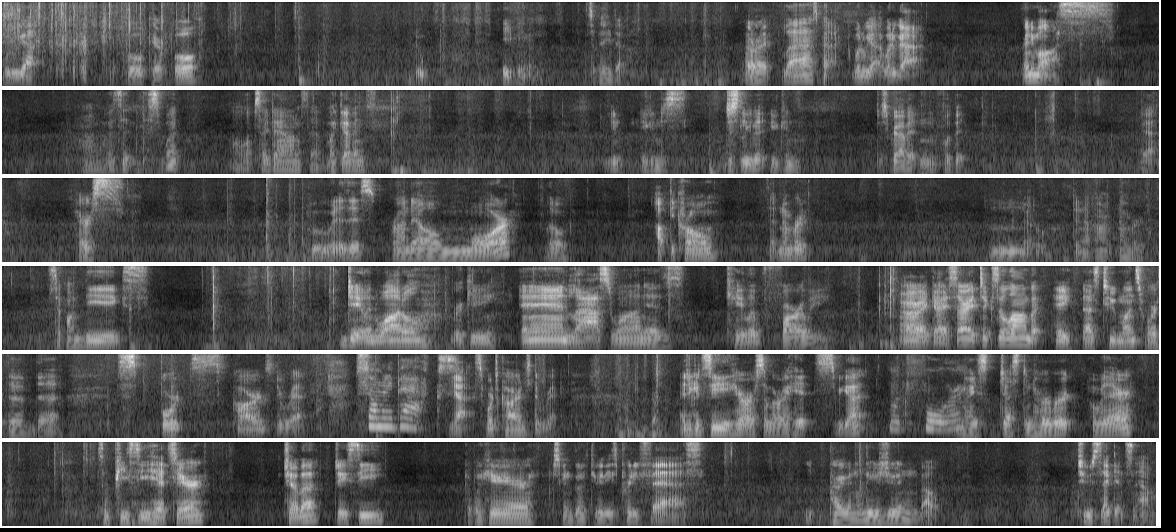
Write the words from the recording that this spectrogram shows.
What do we got? Careful, careful. Nope. Eight hang on. It's a pay down. All right, last pack. What do we got? What do we got? Randy Moss. Uh, what is it? This what? All upside down. Is that Mike Evans? You you can just just leave it. You can just grab it and flip it. Yeah. Harris. Ooh, what is this? Rondale Moore. Little Optichrome. Is that numbered? No, they're not aren't numbered. Stefon Diggs. Jaylen Waddle, rookie. And last one is Caleb Farley. All right, guys. Sorry it took so long, but hey, that's two months worth of the Sports Cards Direct. So many packs. Yeah, Sports Cards Direct. As you can see, here are some of our hits we got. Like four. Nice Justin Herbert over there. Some PC hits here. Chuba, JC. A couple here. Just gonna go through these pretty fast. You're probably gonna lose you in about two seconds now.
